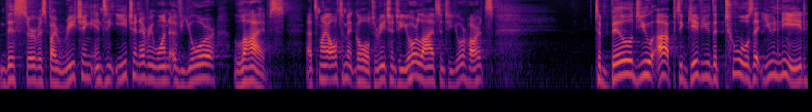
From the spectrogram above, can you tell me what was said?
this service by reaching into each and every one of your lives. That's my ultimate goal to reach into your lives, into your hearts, to build you up, to give you the tools that you need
